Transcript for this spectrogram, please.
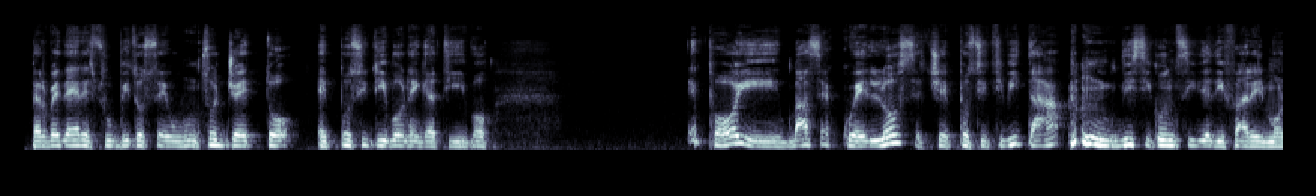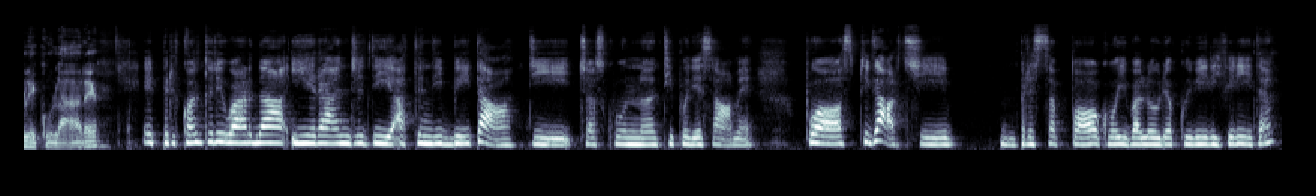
per vedere subito se un soggetto è positivo o negativo. E poi, in base a quello, se c'è positività, vi si consiglia di fare il molecolare. E per quanto riguarda i range di attendibilità di ciascun tipo di esame, può spiegarci pressappoco i valori a cui vi riferite?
